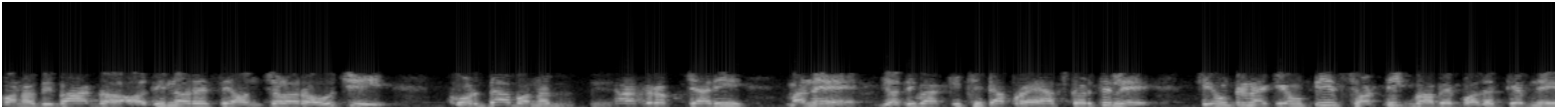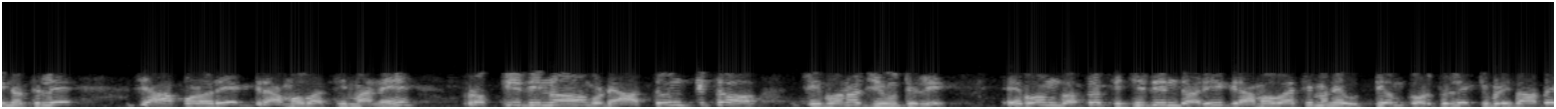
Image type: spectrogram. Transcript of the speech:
ବନ ବିଭାଗ ଅଧୀନରେ ସେ ଅଞ୍ଚଳ ରହୁଛି ଖୋର୍ଦ୍ଧା ବନ ବିଭାଗର ଚାରି ମାନେ ଯଦି ବା କିଛିଟା ପ୍ରୟାସ କରିଥିଲେ କେଉଁଠି ନା କେଉଁଠି ସଠିକ ଭାବେ ପଦକ୍ଷେପ ନେଇନଥିଲେ ଯାହା ଫଳରେ ଗ୍ରାମବାସୀ ମାନେ ପ୍ରତିଦିନ ଗୋଟେ ଆତଙ୍କିତ ଜୀବନ ଜିଉଥିଲେ ଏବଂ ଗତ କିଛି ଦିନ ଧରି ଗ୍ରାମବାସୀ ମାନେ ଉଦ୍ୟମ କରୁଥିଲେ କିଭଳି ଭାବେ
